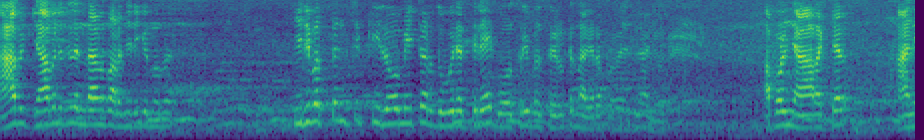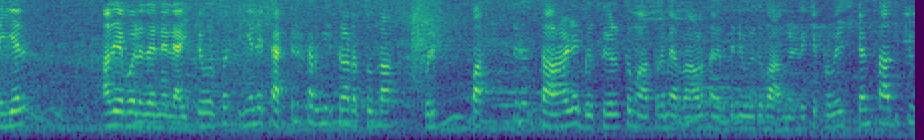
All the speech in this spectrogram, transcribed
ആ വിജ്ഞാപനത്തിൽ എന്താണ് പറഞ്ഞിരിക്കുന്നത്? ഇരുപത്തഞ്ച് കിലോമീറ്റർ ദൂരത്തിലെ ഗോശ്രീ ബസ്സുകൾക്ക് നഗരപ്രവേശനം അനുവദിക്കും അപ്പോൾ ഞാറയ്ക്കൽ അണിയൽ അതേപോലെ തന്നെ ലൈറ്റ് ഹൗസ് ഇങ്ങനെ ഷട്ടിൽ സർവീസ് നടത്തുന്ന ഒരു പത്തിന് താഴെ ബസ്സുകൾക്ക് മാത്രമേ എറണാകുളം നഗരത്തിന്റെ വിവിധ ഭാഗങ്ങളിലേക്ക് പ്രവേശിക്കാൻ സാധിക്കൂ.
